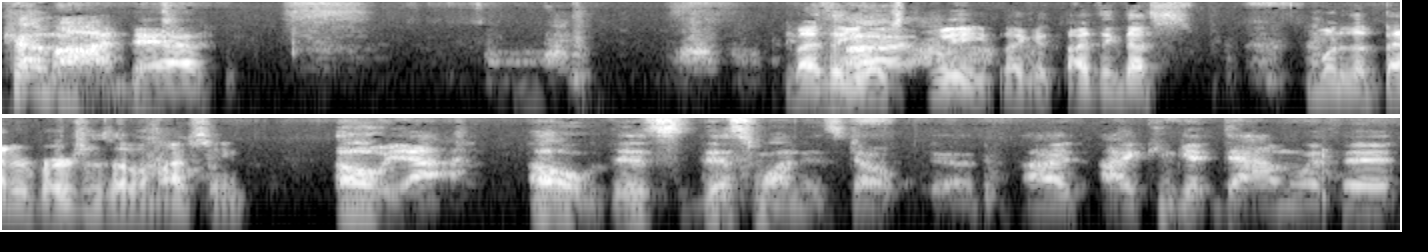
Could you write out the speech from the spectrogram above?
Come on, Dad. But I think he looks Uh, sweet. Like it, I think that's one of the better versions of him I've seen. Oh yeah. Oh, this this one is dope, dude. I I can get down with it,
